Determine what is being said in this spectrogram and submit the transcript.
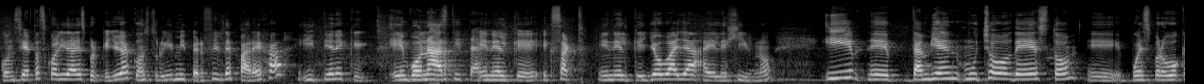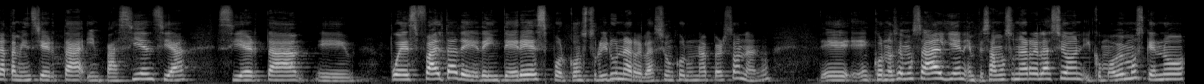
con ciertas cualidades, porque yo ya construí mi perfil de pareja y tiene que embonar en el que, exacto, en el que yo vaya a elegir, ¿no? Y eh, también mucho de esto, eh, pues provoca también cierta impaciencia, cierta, eh, pues falta de, de interés por construir una relación con una persona, ¿no? Eh, conocemos a alguien, empezamos una relación y como vemos que no,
